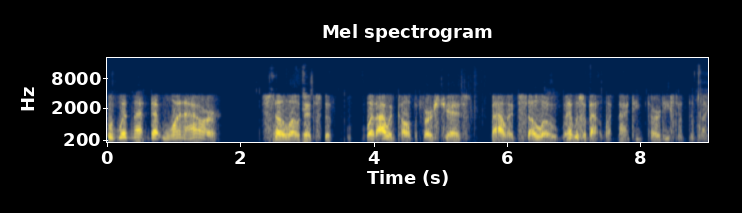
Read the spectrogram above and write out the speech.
Well, wasn't that that one hour solo? That's the what I would call the first jazz ballad solo. That was about what 1930, something like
